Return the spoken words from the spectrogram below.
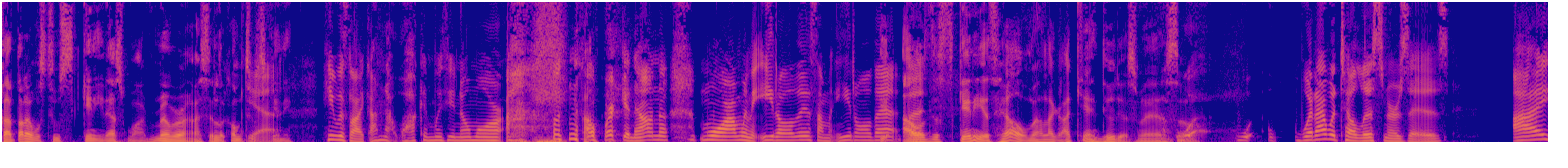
I thought I was too skinny. That's why. Remember, I said, "Look, I'm too Yeah. skinny." He was like, "I'm not walking with you no more. I'm not working out no more. I'm going to eat all this. I'm going to eat all that." I was just skinny as hell, man. Like I can't do this, man. So wh- what I would tell listeners is I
